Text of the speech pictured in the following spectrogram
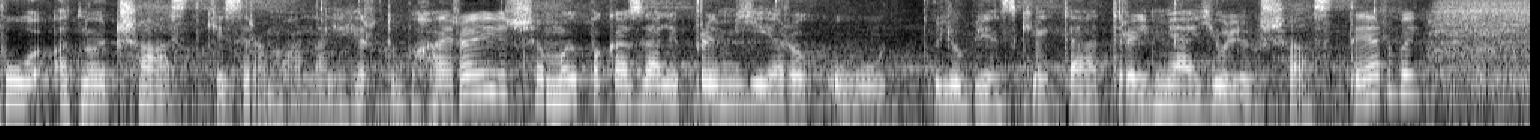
по адной часткі з романа альгерта бахарэвича мы показалі прэм'еру у люблінскім тэатры імя юлюша астэрвы і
